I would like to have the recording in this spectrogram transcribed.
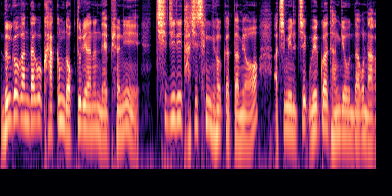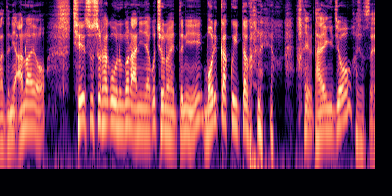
늙어간다고 가끔 넋두리하는 내 편이 치질이 다시 생긴 것 같다며 아침 일찍 외과 당겨온다고 나가더니 안 와요. 재수술하고 오는 건 아니냐고 전화했더니 머리 깎고 있다고 하네요. 아유, 다행이죠? 하셨어요.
